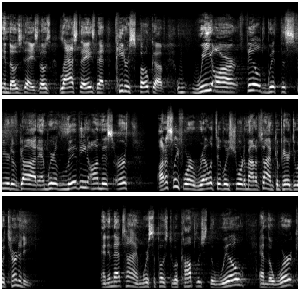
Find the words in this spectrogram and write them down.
in those days, those last days that Peter spoke of. We are filled with the Spirit of God and we're living on this earth, honestly, for a relatively short amount of time compared to eternity. And in that time, we're supposed to accomplish the will and the work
